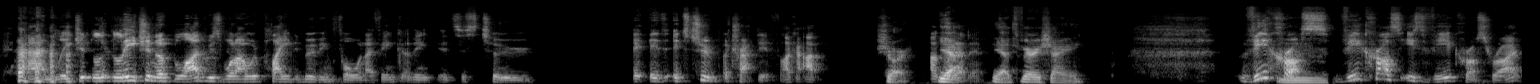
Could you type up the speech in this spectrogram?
And Legion Legion of Blood was what I would play moving forward. I think. I think it's just too. It, it it's too attractive. Like I. Sure. yeah. Yeah, it's very shiny. Vyrkos. Mm. Vyrkos is Vyrkos, right?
